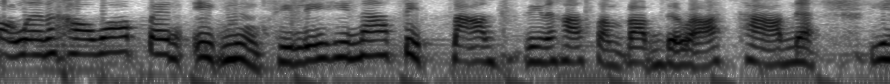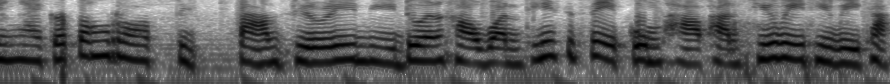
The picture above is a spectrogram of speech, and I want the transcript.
อกเลยนะคะว่าเป็นอีกหนึ่งซีรีส์ที่น่าติดตามจริงๆนะคะสำหรับ The Last Time เนี่ยยังไงก็ต้องรอติดตามซีรีส์นี้ด้วยนะคะ วันที่ 14 กุมภาพันธ์ที่ VTV ค่ะ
